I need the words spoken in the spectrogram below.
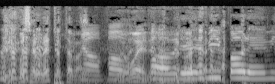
después el resto está mal. No, muy pobre, bueno. Pobre de mí, pobre de mí.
